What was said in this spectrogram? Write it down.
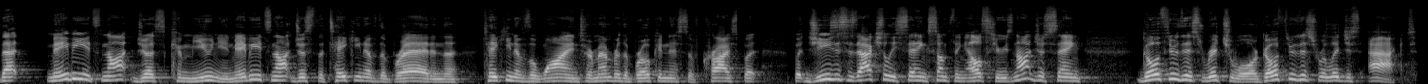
that maybe it's not just communion. Maybe it's not just the taking of the bread and the taking of the wine to remember the brokenness of Christ, but, but Jesus is actually saying something else here. He's not just saying, go through this ritual or go through this religious act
